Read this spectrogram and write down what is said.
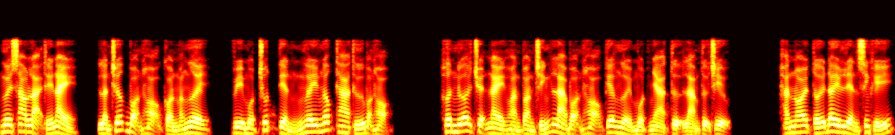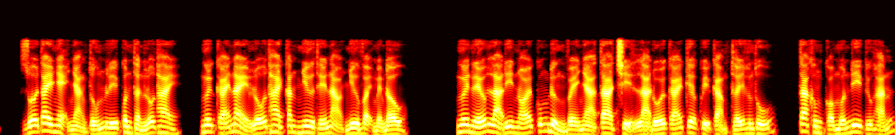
ngươi sao lại thế này, lần trước bọn họ còn mắng ngươi, vì một chút tiền ngây ngốc tha thứ bọn họ. Hơn nữa chuyện này hoàn toàn chính là bọn họ kia người một nhà tự làm tự chịu. Hắn nói tới đây liền sinh khí dỗi tay nhẹ nhàng túm lý quân thần lỗ thai, ngươi cái này lỗ thai căn như thế nào như vậy mềm đâu? Ngươi nếu là đi nói cũng đừng về nhà ta chỉ là đối cái kia quỷ cảm thấy hứng thú, ta không có muốn đi cứu hắn,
